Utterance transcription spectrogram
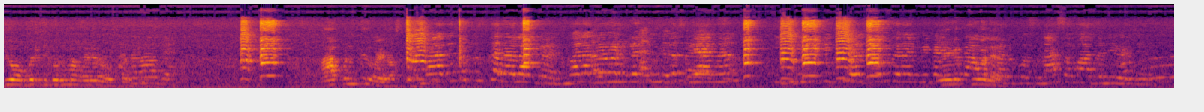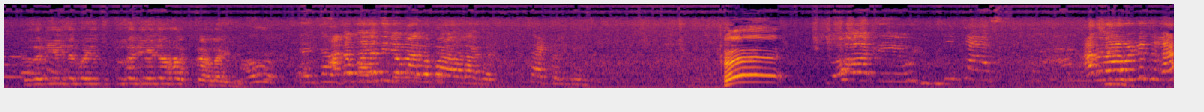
जेव्हा बदली करून माघारी राहू. आता राहू द्या. आपण फिरवायला असतं? माझं तसंच करावं लागेल. मला काय वाटलं तुम्ही तसले आणन की खेळत आणि मी काही वेगळं काम ठेवलंय. करत बसून असं माझं नियोजन आहे. तुझं नियोजन पाहिजे तू तुझं नियोजन हलक करायला लागली. आता मला तिच्या मागं पळावं लागेल. सायकल घेऊन. होय हो ती आवडली तुला?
